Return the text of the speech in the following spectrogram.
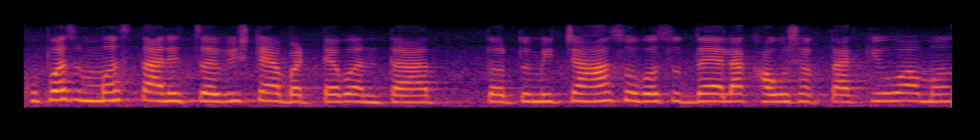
खूपच मस्त आणि चविष्ट या बट्ट्या बनतात. तर तुम्ही चहासोबतसुद्धा याला खाऊ शकता किंवा मग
